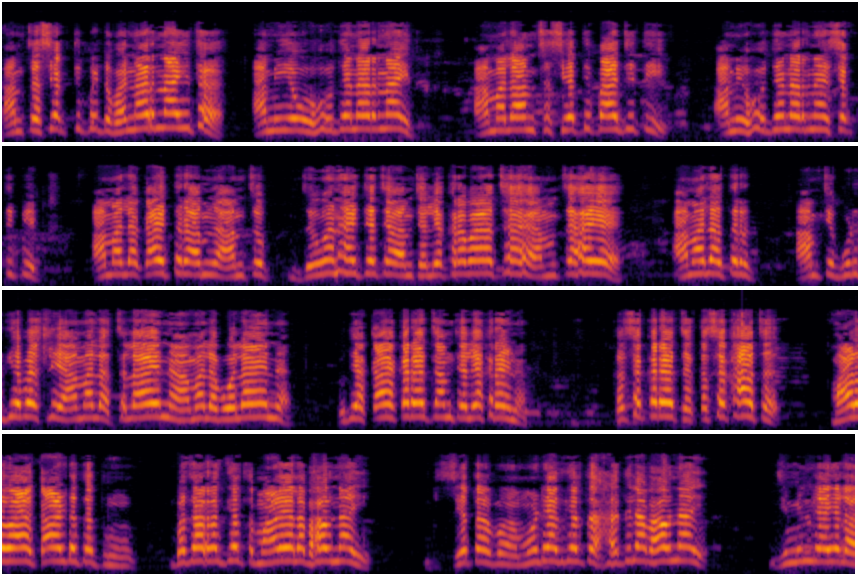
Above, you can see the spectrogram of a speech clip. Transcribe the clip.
आमचं शक्तीपीठ होणार नाही इथं. आम्ही येऊ- होऊ देणार नाहीत. आम्हाला आमचं शेती पाहिजे ती. आम्ही होऊ देणार नाही शक्तीपीठ आम्हाला काय तर आम- आमचं जेवण आहे त्याचं आमच्या लेकराबाळाचं आहे आमचं आहे. आम्हाला तर आमचे गुडघे बसले आम्हाला चलाय ना आम्हाला बोलाय ना उद्या काय करायचं आमच्या लेकरायनं? कसं करायचं कसं खायचं? माळवा काढलं तर बाजारात गेलं माळ्याला भाव नाही. शेत मोठ्यात गेलं तर हळदीला भाव नाही. जमीनला याला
